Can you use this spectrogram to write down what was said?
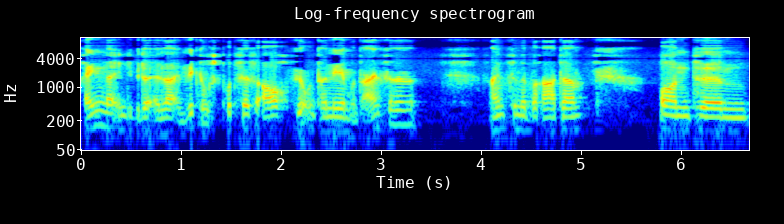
hängender individueller Entwicklungsprozess auch für Unternehmen und einzelne, einzelne Berater. Und ähm,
